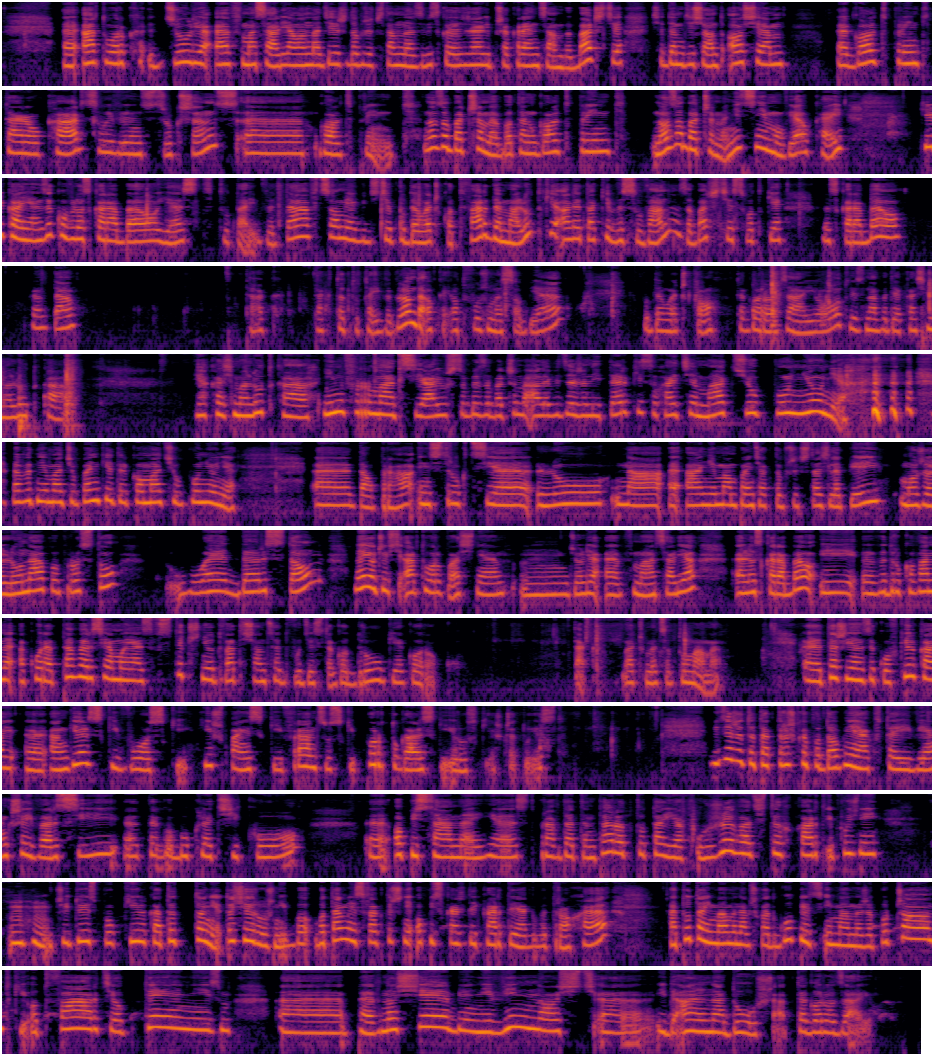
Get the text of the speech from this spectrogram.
E, Artwork Julia F. Masalia. Mam nadzieję, że dobrze czytam nazwisko. Jeżeli przekręcam, wybaczcie. 78. e, Gold Print Tarot Cards with Instructions. e, Gold Print. No zobaczymy, bo ten Gold Print. No zobaczymy, nic nie mówię, ok. Kilka języków. Los Carabeo jest tutaj wydawcą. Jak widzicie, pudełeczko twarde, malutkie, ale takie wysuwane. Zobaczcie, słodkie Los Carabeo, prawda? Tak, tak to tutaj wygląda. Ok, otwórzmy sobie pudełeczko tego rodzaju. Tu jest nawet jakaś malutka, jakaś malutka informacja. Już sobie zobaczymy, ale widzę, że literki, słuchajcie, Maciu Puniunie. nawet nie Maciupeńkie, tylko Maciu Puniunie. E, dobra, instrukcje Luna, EA, nie mam pojęcia jak to przeczytać lepiej, może Luna po prostu, Weatherstone, no i oczywiście artwork właśnie mm, Julia F. Masalia, Los Carabeo i y, wydrukowane akurat ta wersja moja jest w styczniu 2022 roku. Tak, zobaczmy co tu mamy. E, Też języków kilka, e, angielski, włoski, hiszpański, francuski, portugalski i ruski jeszcze tu jest. Widzę, że to tak troszkę podobnie jak w tej większej wersji e, tego bukleciku opisane jest, prawda, ten tarot tutaj, jak używać tych kart i później, mhm, czyli tu jest po kilka, to, to nie, to się różni, bo, bo tam jest faktycznie opis każdej karty jakby trochę, a tutaj mamy na przykład głupiec i mamy, że początki, otwarcie, optymizm, e, pewność siebie, niewinność, e, idealna dusza, tego rodzaju.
